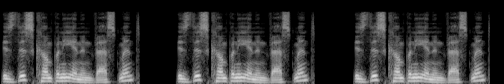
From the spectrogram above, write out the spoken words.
Is this company an investment? Is this company an investment? Is this company an investment?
